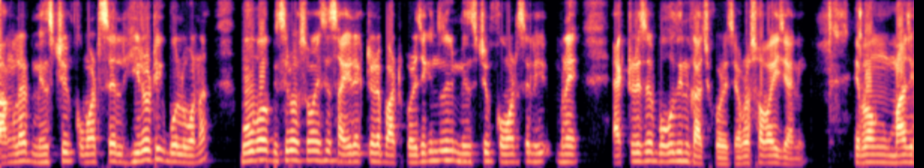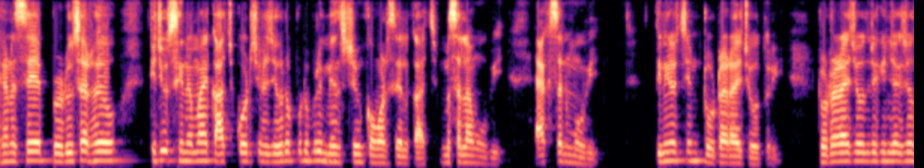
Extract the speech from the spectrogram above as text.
বাংলার মেন স্ট্রিম কমার্শিয়াল হিরো ঠিক বলব না, বহুবার বেশিরভাগ সময় সে সাইড অ্যাক্টরে পাঠ করেছে, কিন্তু তিনি মেন স্ট্রিম কমার্শিয়াল মানে অ্যাক্টর হিসেবে বহুদিন কাজ করেছে, আমরা সবাই জানি। এবং মাঝখানে সে প্রডিউসার হয়েও কিছু সিনেমায় কাজ করছিল যেগুলো পুরোপুরি মেন স্ট্রিম কমার্শিয়াল কাজ, মশালা মুভি অ্যাকশন মুভি তিনি হচ্ছেন টোটা রায় চৌধুরী টোটা রায় চৌধুরী কিন্তু একজন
